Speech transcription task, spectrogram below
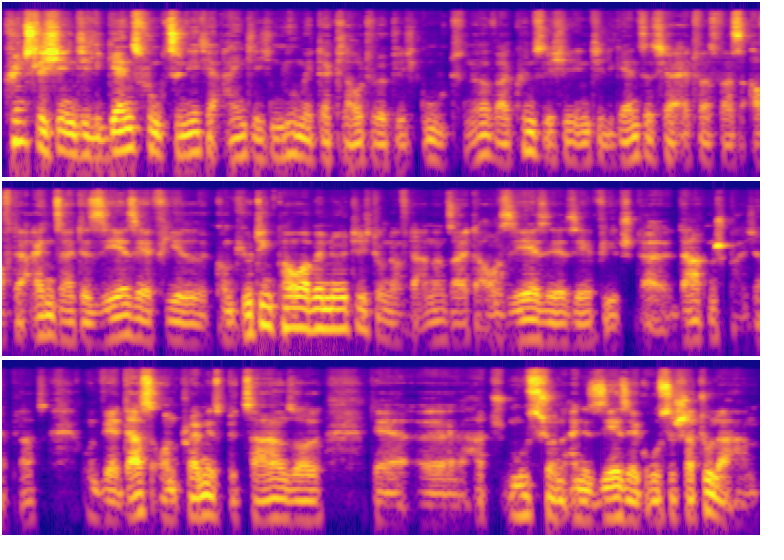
künstliche Intelligenz funktioniert ja eigentlich nur mit der Cloud wirklich gut, ne? weil künstliche Intelligenz ist ja etwas, was auf der einen Seite sehr, sehr viel Computing Power benötigt und auf der anderen Seite auch sehr, sehr, sehr viel Datenspeicherplatz. Und wer das on-premise bezahlen soll, der äh, hat, muss schon eine sehr, sehr große Schatulle haben.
